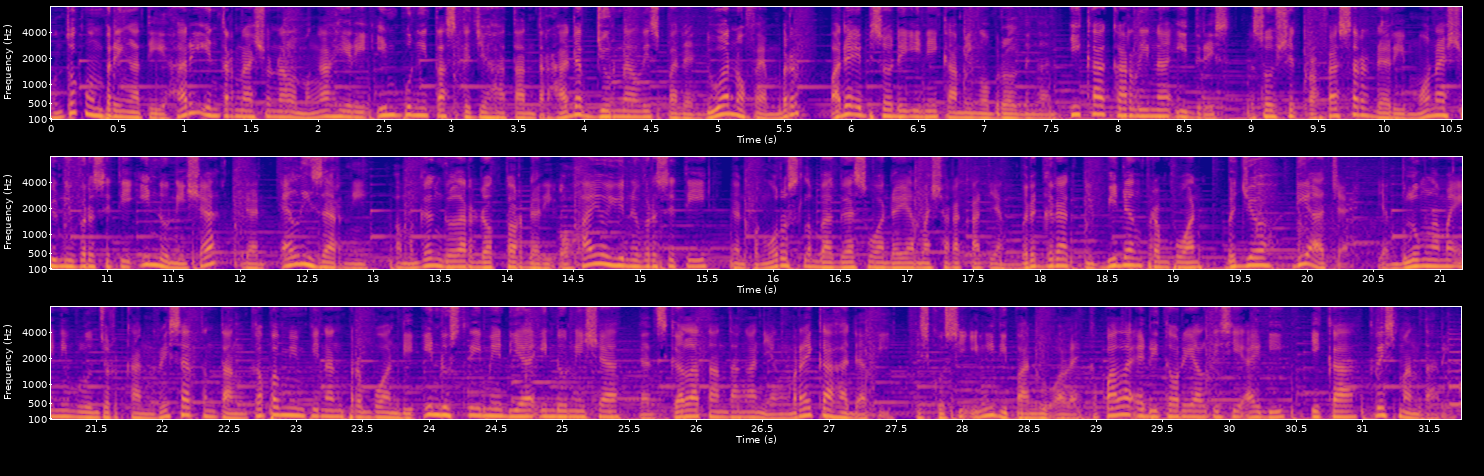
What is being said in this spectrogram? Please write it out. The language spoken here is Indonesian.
Untuk memperingati Hari Internasional mengakhiri impunitas kejahatan terhadap jurnalis pada 2 November, pada episode ini kami ngobrol dengan Ika Karlina Idris, Associate Professor dari Monash University Indonesia, dan Eli Zarni, pemegang gelar doktor dari Ohio University dan pengurus lembaga swadaya masyarakat yang bergerak di bidang perempuan Bejoh di Aceh, yang belum lama ini meluncurkan riset tentang kepemimpinan perempuan di industri media Indonesia dan segala tantangan yang mereka hadapi. Diskusi ini dipandu oleh Kepala Editorial TCID Ika Krismantari.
